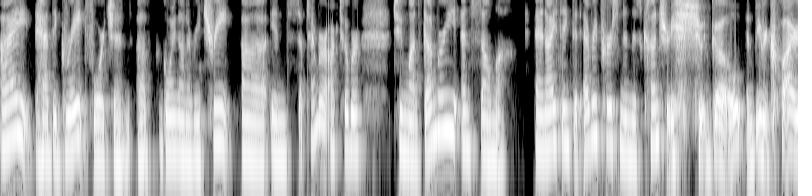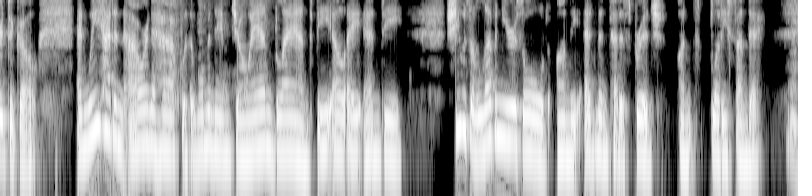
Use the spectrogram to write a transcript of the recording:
I had the great fortune of going on a retreat uh, in September, October to Montgomery and Selma. And I think that every person in this country should go and be required to go. And we had an hour and a half with a woman named Joanne Bland, B L A N D. She was 11 years old on the Edmund Pettus Bridge on Bloody Sunday. Hmm.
